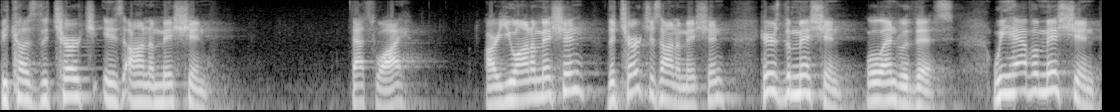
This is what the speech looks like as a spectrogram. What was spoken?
Because the church is on a mission. That's why. Are you on a mission? The church is on a mission. Here's the mission. We'll end with this. We have a mission.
